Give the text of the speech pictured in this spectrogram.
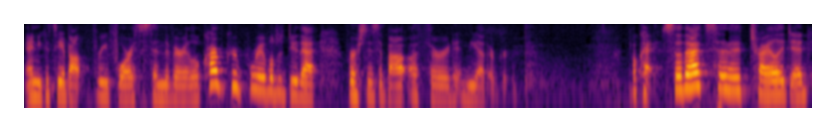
And you can see about three-fourths in the very low carb group were able to do that versus about a third in the other group. Okay, so that's a trial I did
